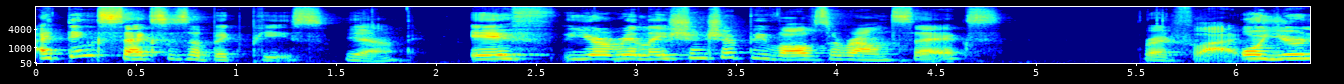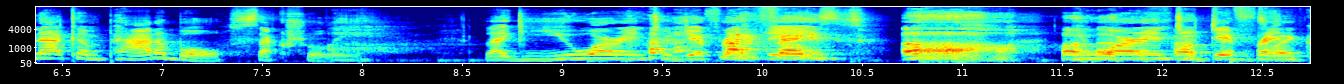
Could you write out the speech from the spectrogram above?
I think sex is a big piece. Yeah. If your relationship evolves around sex, red flag. Or you're not compatible sexually. Like you are into different My things. face. Oh, you are into felt it in my different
